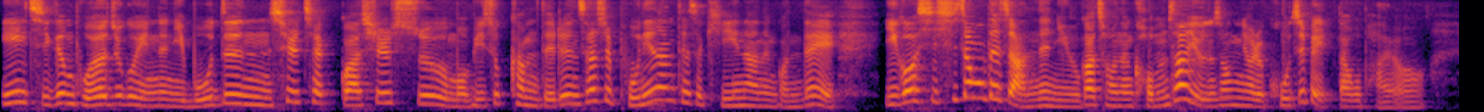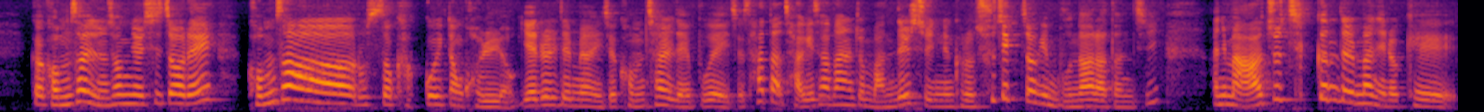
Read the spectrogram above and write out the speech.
이 지금 보여주고 있는 이 모든 실책과 실수, 뭐 미숙함들은 사실 본인한테서 기인하는 건데 이것이 시정되지 않는 이유가 저는 검사 윤석열의 고집에 있다고 봐요. 그러니까 검사 윤석열 시절에 검사로서 갖고 있던 권력, 예를 들면 이제 검찰 내부에 이제 사단 자기 사단을 좀 만들 수 있는 그런 수직적인 문화라든지 아니면 아주 측근들만 이렇게 옆에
